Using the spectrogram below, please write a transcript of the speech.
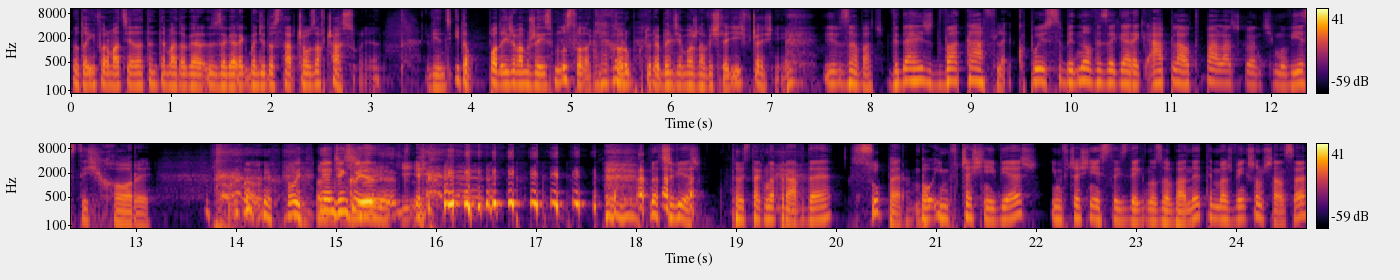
no to informacja na ten temat zegarek będzie dostarczał zawczasu, nie? Więc i to podejrzewam, że jest mnóstwo takich Ale to- chorób, które będzie można wyśledzić wcześniej. Zobacz, wydajesz dwa kafle, kupujesz sobie nowy zegarek Apple'a, odpalasz go, on ci mówi, jesteś chory. Oj, nie, dziękuję. Dzięki. znaczy wiesz, to jest tak naprawdę super, bo im wcześniej wiesz, im wcześniej jesteś zdiagnozowany, tym masz większą szansę,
